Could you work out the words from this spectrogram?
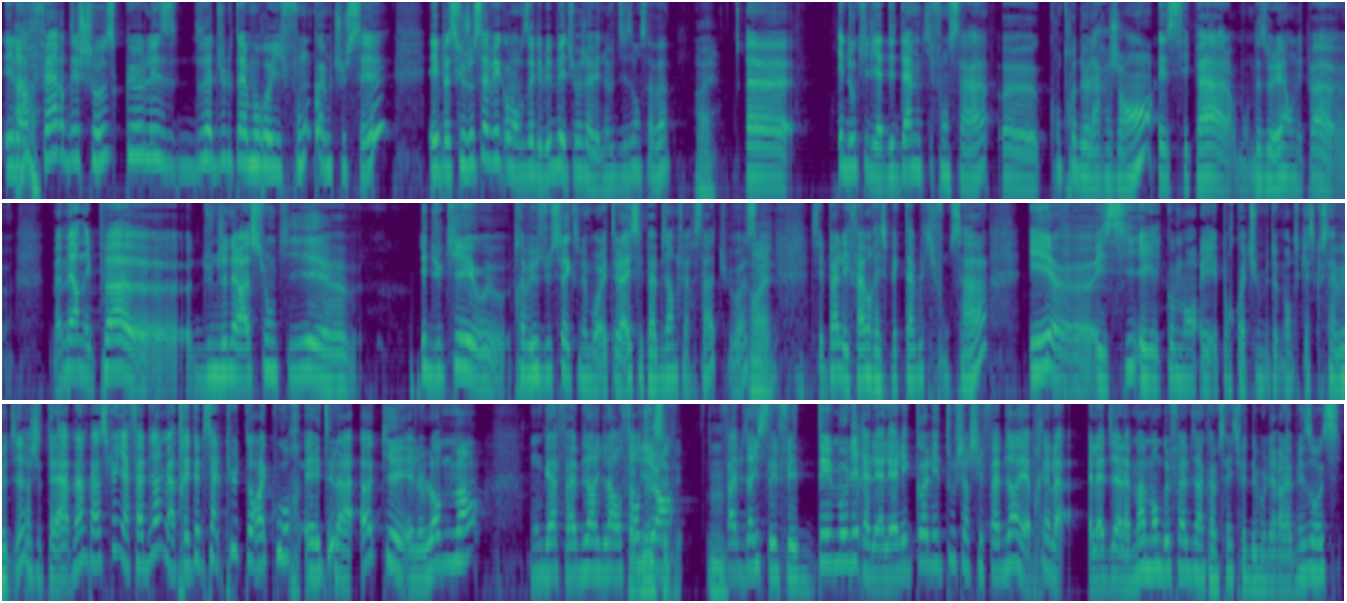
et leur Ah. faire des choses que les adultes amoureux y font, comme tu sais. Et parce que je savais comment on faisait les bébés, tu vois, j'avais 9-10 ans, ça va. Ouais. Euh, et donc il y a des dames qui font ça euh, contre de l'argent. Et c'est pas alors bon désolé on n'est pas euh, ma mère n'est pas euh, d'une génération qui est euh, éduquée au, au travail du sexe. Mais bon elle était là. Et c'est pas bien de faire ça tu vois. C'est Ouais. c'est pas les femmes respectables qui font ça. Et euh, et si et comment et pourquoi tu me demandes qu'est-ce que ça veut dire? J'étais là même parce qu'il y a Fabien il m'a traité de sale pute dans la cour. Et elle était là ok. Et le lendemain mon gars Fabien il l'a entendu Fabien, hein. Hmm. Fabien, il s'est fait démolir. Elle est allée à l'école et tout chercher Fabien. Et après, elle a, elle a dit à la maman de Fabien, comme ça, il se fait démolir à la maison aussi.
